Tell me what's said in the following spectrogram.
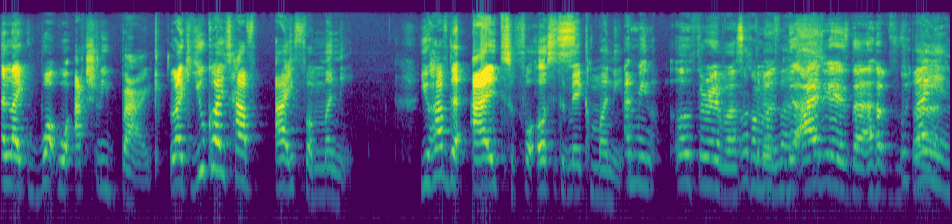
and like what will actually bank. Like you guys have eye for money. You have the eye to, for us to make money. I mean, all three of us. All come on. us. The idea is that. Uh,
